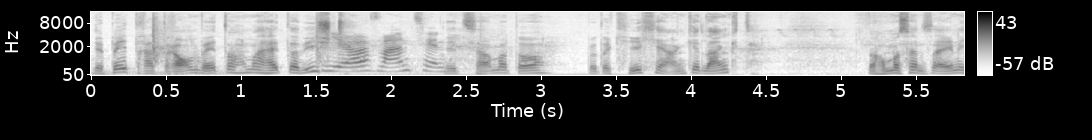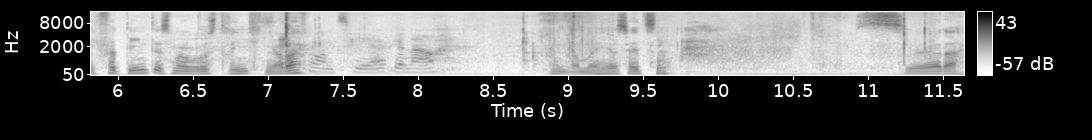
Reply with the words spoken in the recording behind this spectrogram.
Ja, Petra, Traumwetter haben wir heute erwischt. Ja, Wahnsinn. Jetzt sind wir da bei der Kirche angelangt. Da haben wir es uns eigentlich verdient, dass wir was trinken, oder? Setzen wir uns her, genau. Und nochmal hersetzen. So, da.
